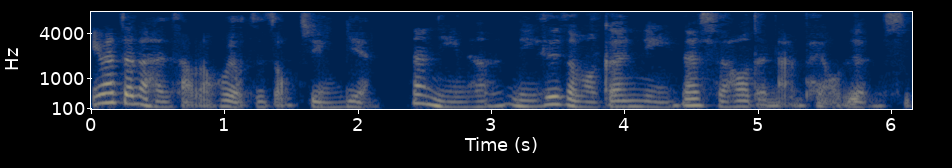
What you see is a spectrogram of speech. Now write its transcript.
因为真的很少人会有这种经验。那你呢？你是怎么跟你那时候的男朋友认识？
